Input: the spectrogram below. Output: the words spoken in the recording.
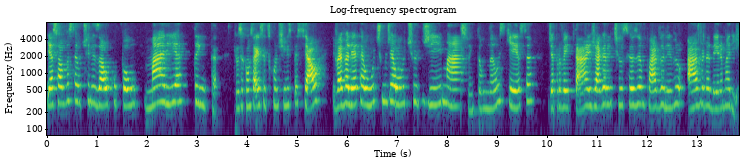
e é só você utilizar o cupom MARIA30, que você consegue esse descontinho especial e vai valer até o último dia útil de março. Então não esqueça, de aproveitar e já garantir o seu exemplar do livro A Verdadeira Maria.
